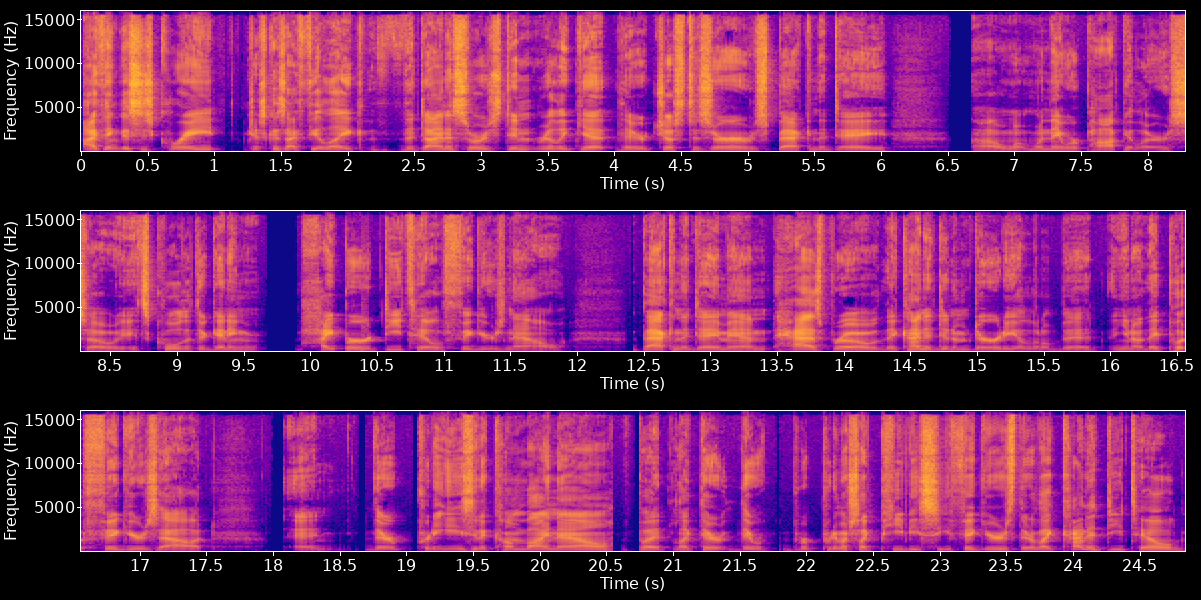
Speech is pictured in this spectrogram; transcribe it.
I think this is great just because I feel like the dinosaurs didn't really get their just deserves back in the day uh, when, they were popular. So it's cool that they're getting hyper detailed figures now. Back in the day, man, Hasbro, they kind of did them dirty a little bit. You know, they put figures out and they're pretty easy to come by now, but like they're they were pretty much like PVC figures. They're like kind of detailed,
